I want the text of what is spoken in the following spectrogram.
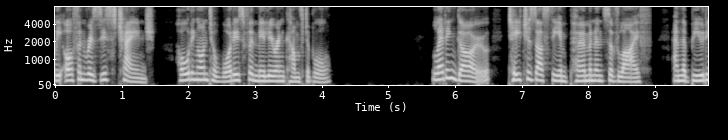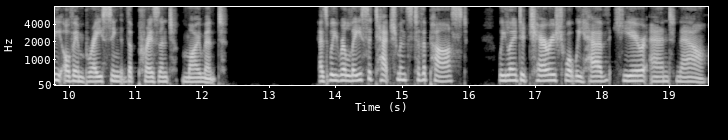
we often resist change, holding on to what is familiar and comfortable. Letting go teaches us the impermanence of life and the beauty of embracing the present moment. As we release attachments to the past, we learn to cherish what we have here and now.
